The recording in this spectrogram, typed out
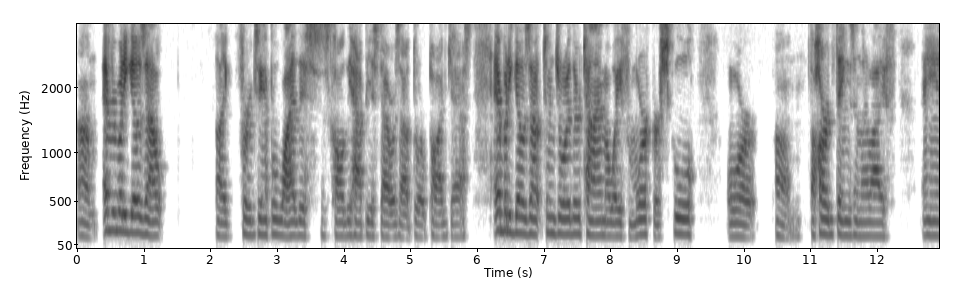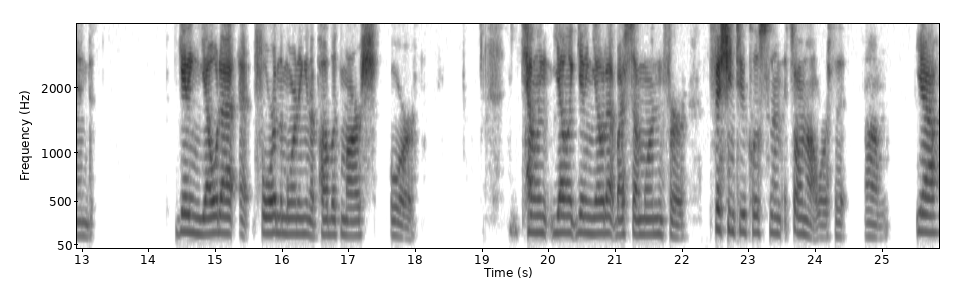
Um, everybody goes out, like, for example, why this is called the Happiest Hours Outdoor Podcast. Everybody goes out to enjoy their time away from work or school or um, the hard things in their life. And getting yelled at at four in the morning in a public marsh or telling yelling getting yelled at by someone for fishing too close to them it's all not worth it um, yeah,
